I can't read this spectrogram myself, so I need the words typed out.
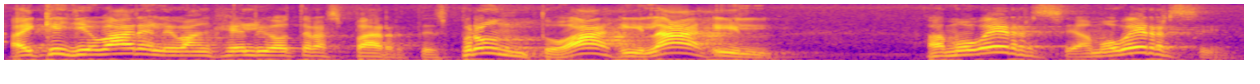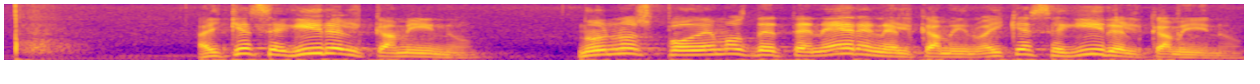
Hay que llevar el Evangelio a otras partes. Pronto, ágil, ágil. A moverse, a moverse. Hay que seguir el camino. No nos podemos detener en el camino, hay que seguir el camino.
